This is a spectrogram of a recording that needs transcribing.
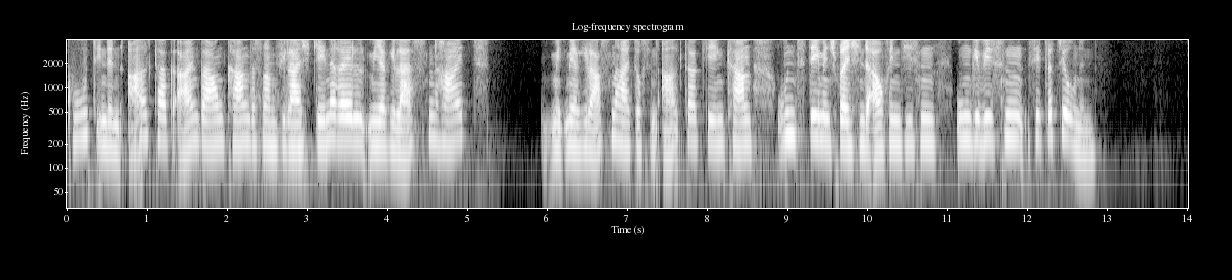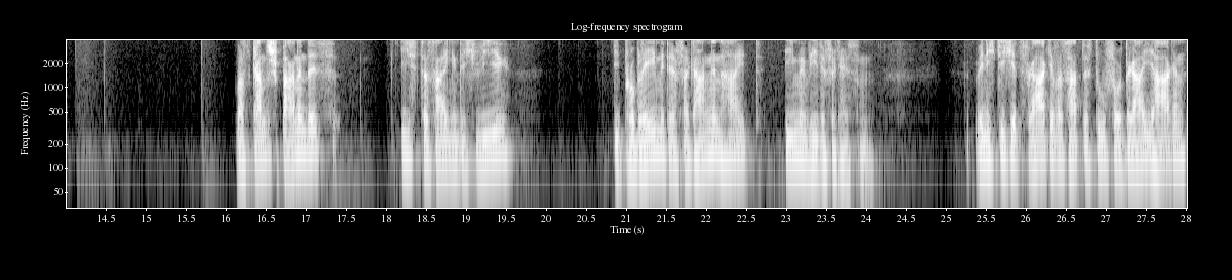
gut in den Alltag einbauen kann, dass man vielleicht generell mehr Gelassenheit mit mehr Gelassenheit durch den Alltag gehen kann und dementsprechend auch in diesen ungewissen Situationen. Was ganz Spannendes ist, dass eigentlich wir die Probleme der Vergangenheit immer wieder vergessen. Wenn ich dich jetzt frage, was hattest du vor drei Jahren,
